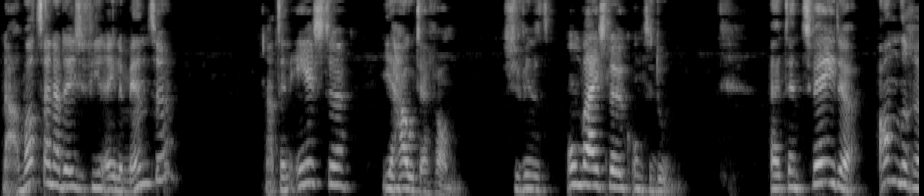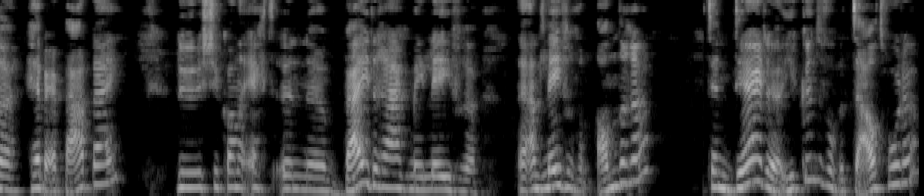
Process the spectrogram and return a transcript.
Nou, wat zijn nou deze vier elementen? Nou, ten eerste, je houdt ervan. Dus je vindt het onwijs leuk om te doen. Uh, ten tweede, anderen hebben er baat bij. Dus je kan er echt een uh, bijdrage mee leveren uh, aan het leveren van anderen. Ten derde, je kunt ervoor betaald worden.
